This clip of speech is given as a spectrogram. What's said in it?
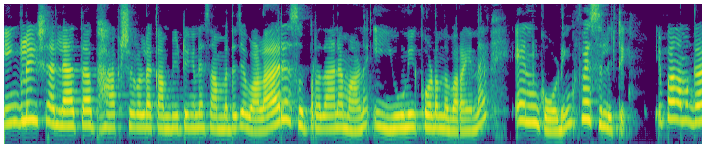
ഇംഗ്ലീഷ് അല്ലാത്ത ഭാഷകളുടെ കമ്പ്യൂട്ടിങ്ങിനെ സംബന്ധിച്ച് വളരെ സുപ്രധാനമാണ് ഈ യൂണിക്കോഡ് എന്ന് പറയുന്ന എൻകോഡിംഗ് ഫെസിലിറ്റി ഇപ്പോൾ നമുക്ക്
